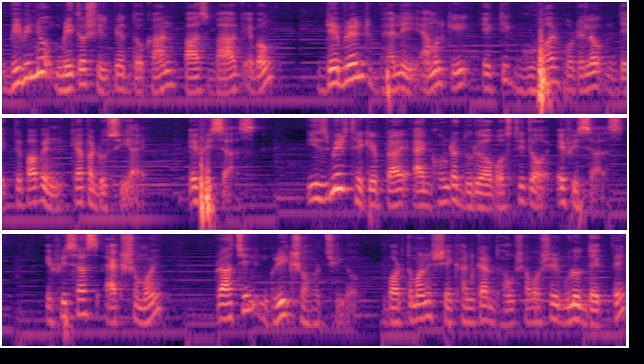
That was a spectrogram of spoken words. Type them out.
বিভিন্ন মৃৎশিল্পের দোকান পাসবাগ এবং ডেব্রেন্ট ভ্যালি এমনকি একটি গুহার হোটেলও দেখতে পাবেন ক্যাপাডোসিয়ায়। এফিসাস ইজমির থেকে প্রায় এক ঘণ্টা দূরে অবস্থিত এফিসাস। এফিসাস একসময় প্রাচীন গ্রিক শহর ছিল। বর্তমানে সেখানকার ধ্বংসাবশেষগুলো দেখতে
